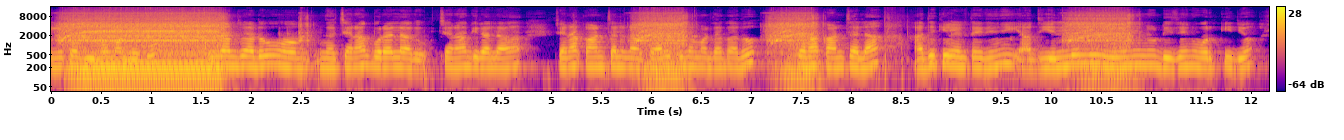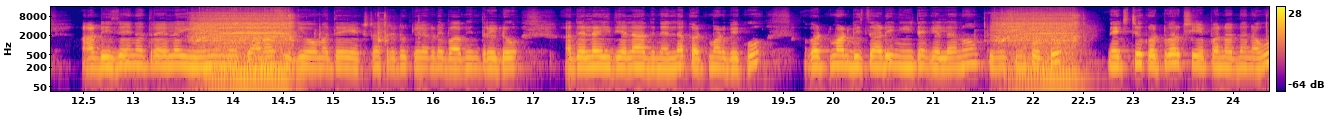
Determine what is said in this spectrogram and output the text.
ನೀಟಾಗಿ ರಿಮೂವ್ ಮಾಡಬೇಕು. ಇಲ್ಲಾಂದರೆ ಅದು ಚೆನ್ನಾಗಿ ಬರೋಲ್ಲ ಅದು. ಚೆನ್ನಾಗಿರಲ್ಲ, ಚೆನ್ನಾಗಿ ಕಾಣಿಸಲ್ಲ. ನಾವು ಸ್ಯಾರಿ ಪೂಜೆ ಮಾಡಿದಾಗ ಅದು ಚೆನ್ನಾಗಿ ಕಾಣಿಸಲ್ಲ. ಅದಕ್ಕೆ ಹೇಳ್ತಾ ಇದ್ದೀನಿ, ಅದು ಎಲ್ಲೆಲ್ಲಿ ಏನೇನು ಡಿಸೈನ್ ವರ್ಕ್ ಇದೆಯೋ, ಆ ಡಿಸೈನ್ ಹತ್ರ ಎಲ್ಲ ಏನೇನು ಚಾನಲ್ಸ್ ಇದೆಯೋ, ಮತ್ತು ಎಕ್ಸ್ಟ್ರಾ ಥ್ರೆಡ್ಡು ಕೆಳಗಡೆ ಬಾಬಿನ್ ಥ್ರೆಡ್ಡು ಅದೆಲ್ಲ ಇದೆಯಲ್ಲ, ಅದನ್ನೆಲ್ಲ ಕಟ್ ಮಾಡಬೇಕು. ಕಟ್ ಮಾಡಿ ಬಿಸಾಡಿ ನೀಟಾಗಿ ಎಲ್ಲನೂ ಫಿನಿಶಿಂಗ್ ಕೊಟ್ಟು ನೆಕ್ಸ್ಟು ಕಟ್ ವರ್ಕ್ ಶೇಪ್ ಅನ್ನೋದನ್ನ ನಾವು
